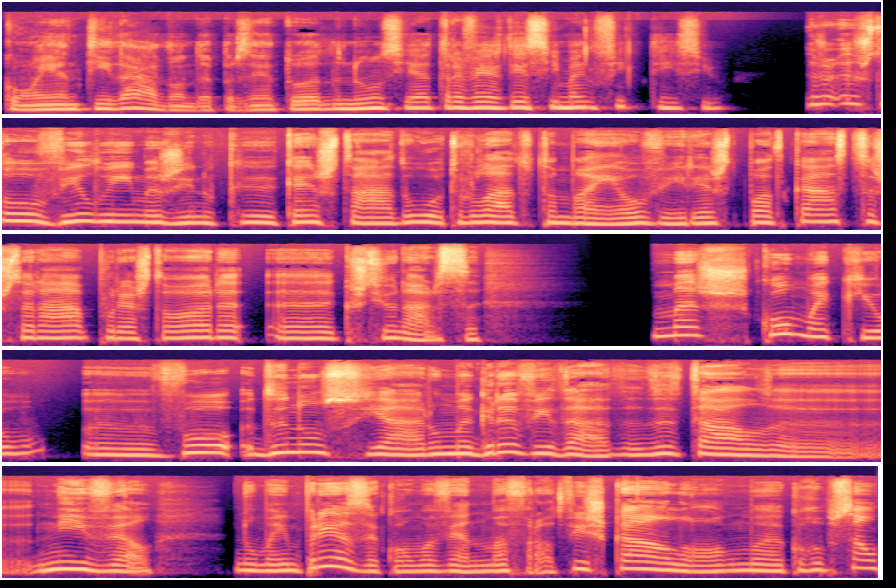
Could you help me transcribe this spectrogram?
com a entidade onde apresentou a denúncia através desse e-mail fictício. Eu estou a ouvi-lo e imagino que quem está do outro lado também a ouvir este podcast estará, por esta hora, a questionar-se: mas como é que eu uh, vou denunciar uma gravidade de tal uh, nível numa empresa, como havendo uma fraude fiscal ou alguma corrupção,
